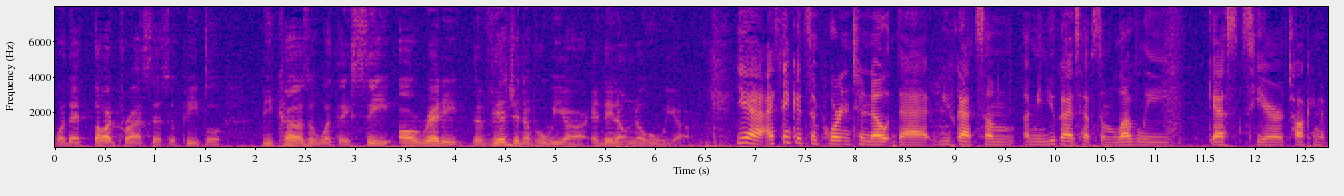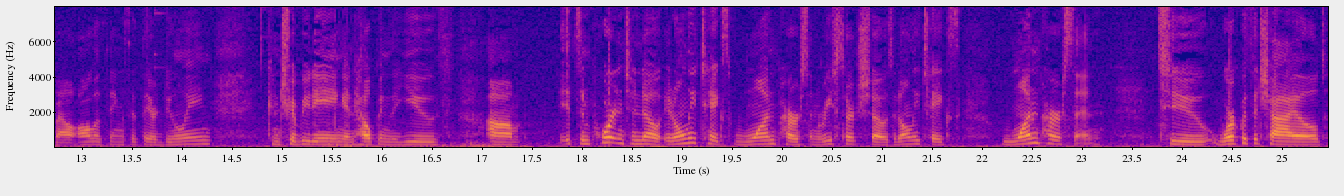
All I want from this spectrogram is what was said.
or that thought process of people because of what they see already, the vision of who we are, and they don't know who we are? Yeah, I think it's important to note that we've got some, I mean, you guys have some lovely guests here talking about all the things that they're doing, contributing and helping the youth. Um, it's important to note it only takes one person, research shows it only takes one person to work with a child,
